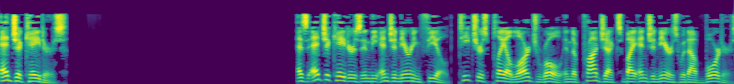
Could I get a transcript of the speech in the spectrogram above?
Educators As educators in the engineering field, teachers play a large role in the projects by Engineers Without Borders.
